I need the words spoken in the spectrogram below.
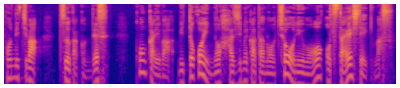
こんにちは、通貨くんです。今回はビットコインの始め方の超入門をお伝えしていきます。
